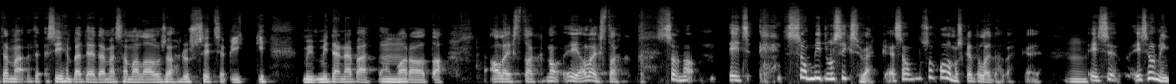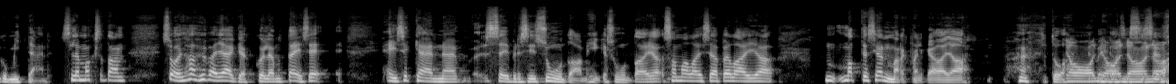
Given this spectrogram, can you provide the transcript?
tämä siihen pätee tämä sama lausahdus, sitten se pikki, mitä nämä päättää mm. parata. Alex Tuck, no ei Alex Tuck, se on, no, ei, se on middle six hyökkäjä, se on, se on kolmoskenttä laita hyökkäjä. Mm. Ei, se, ei se ole niinku mitään. Sille maksataan, se on ihan hyvä jääkiekkoilija, mutta ei se, ei se käännä Sabresin suuntaan mihinkä suuntaan. Ja samanlaisia pelaajia Mattias Janmark melkein ajaa. Tuo no, no, no, no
